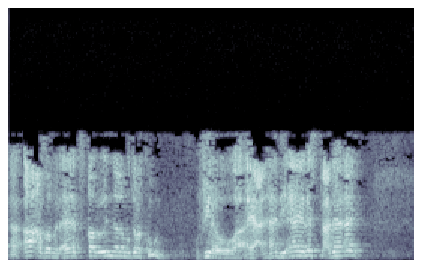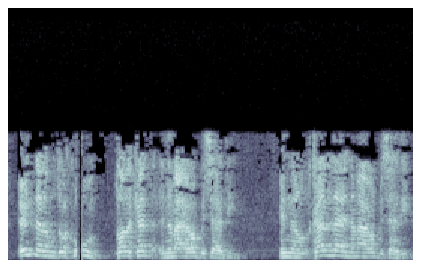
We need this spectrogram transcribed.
أعظم الآيات قالوا إنا لمدركون. وفيها يعني هذه آية لست بعدها آية. إنا لمدركون. قال كلا إن معي ربي سهدين إن كلا إن معي ربي سهدين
